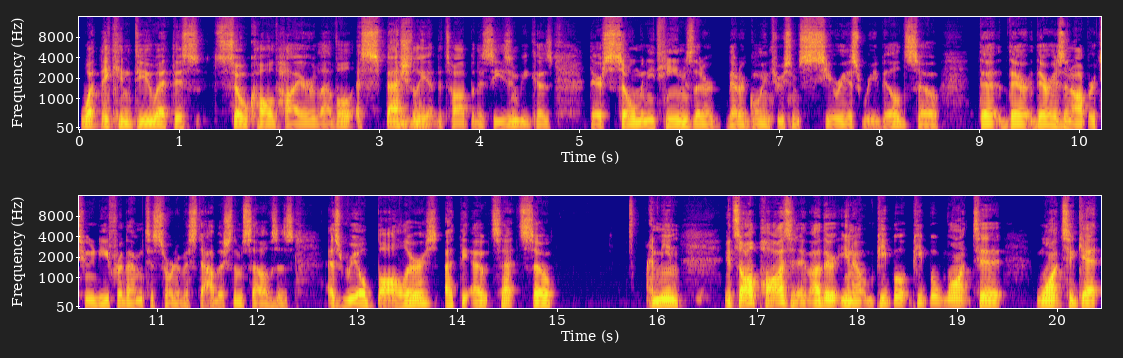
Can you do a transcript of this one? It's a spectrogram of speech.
what they can do at this so-called higher level, especially mm-hmm. at the top of the season, because there's so many teams that are that are going through some serious rebuilds. So the, there there is an opportunity for them to sort of establish themselves as as real ballers at the outset. So, I mean, it's all positive. Other you know people people want to want to get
